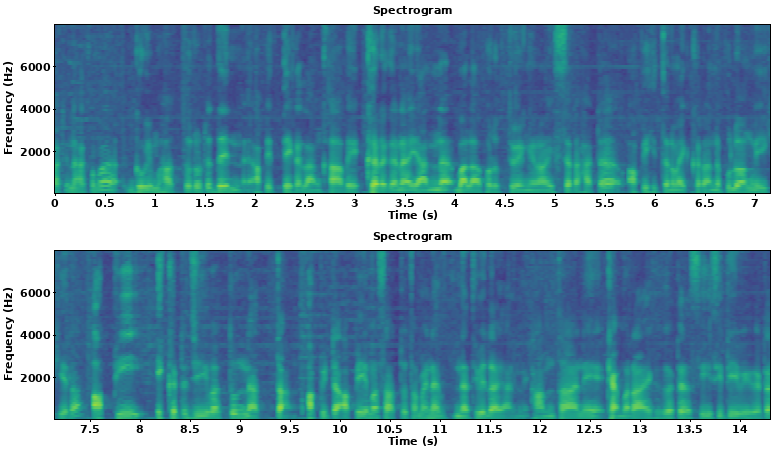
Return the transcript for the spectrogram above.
වටිනාකම ගොවි මහත්තුරුට දෙන්න. අපිත් ඒක ලංකාවේ කරගෙන යන්න බලාපොරොත්තුවෙන්ෙන ඉස්සරහට අපි හිතනව එක් කරන්න පුළුවන් වේ කියලා. අපි එකට ජීවත්තුන් නැත්තම් අපිට අපේම සත්ව තමයි නැතිවෙලා යන්න. හන්තානේ කැමරායකට CCTවකට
